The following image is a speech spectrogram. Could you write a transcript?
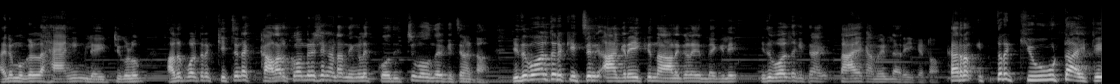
അതിന് മുകളിൽ ഹാങ്ങിങ് ലൈറ്റുകളും അതുപോലെ തന്നെ കിച്ചന്റെ കളർ കോമ്പിനേഷൻ കണ്ടാൽ നിങ്ങൾ കൊതിച്ചു പോകുന്ന ഒരു കിച്ചൺ കേട്ടോ ഇതുപോലത്തെ ഒരു കിച്ചൺ ആഗ്രഹിക്കുന്ന ആളുകൾ ഉണ്ടെങ്കിൽ ഇതുപോലത്തെ കിച്ചൺ താഴെ കമന്റിൽ അറിയിക്കട്ടോ. കാരണം ഇത്ര ക്യൂട്ടായിട്ട്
